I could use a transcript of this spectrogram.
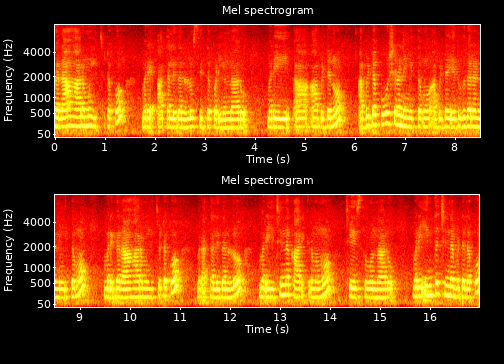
ఘనాహారము ఇచ్చుటకు మరి ఆ తల్లిదండ్రులు సిద్ధపడి ఉన్నారు. మరి ఆ ఆ బిడ్డను ఆ బిడ్డ పోషణ నిమిత్తము ఆ బిడ్డ ఎదుగుదల నిమిత్తము మరి ఘనాహారం ఇచ్చుటకు మరి ఆ తల్లిదండ్రులు మరి ఈ చిన్న కార్యక్రమము చేస్తూ ఉన్నారు. మరి ఇంత చిన్న బిడ్డలకు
